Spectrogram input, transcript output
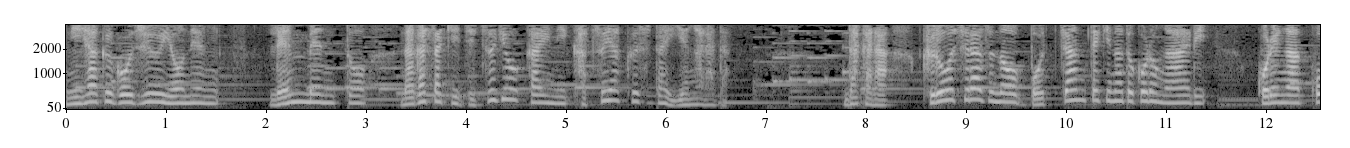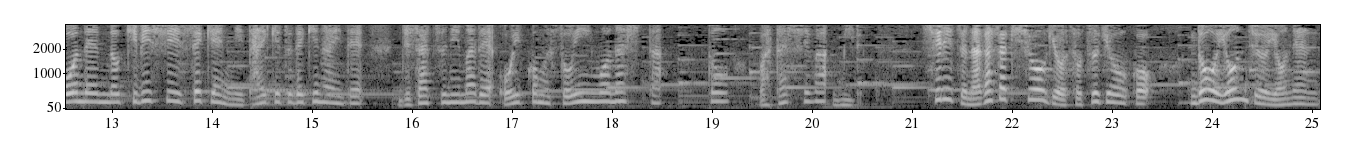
254年連綿と長崎実業界に活躍した家柄だ。だから苦労知らずの坊ちゃん的なところがありこれが後年の厳しい世間に対決できないで自殺にまで追い込む素因をなしたと私は見る。私立長崎商業卒業後同44年、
